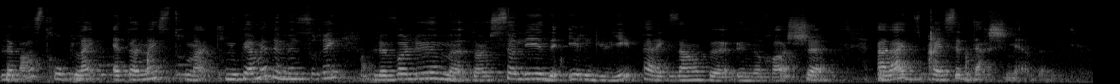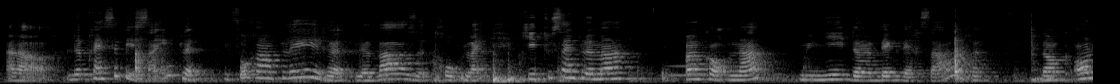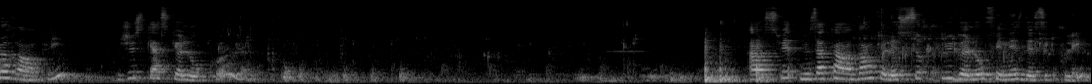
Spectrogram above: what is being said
le vase trop plein est un instrument qui nous permet de mesurer le volume d'un solide irrégulier, par exemple une roche, à l'aide du principe d'Archimède. Alors, le principe est simple. Il faut remplir le vase trop plein, qui est tout simplement un contenant muni d'un bec verseur. Donc, on le remplit jusqu'à ce que l'eau coule. Ensuite, nous attendons que le surplus de l'eau finisse de s'écouler.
